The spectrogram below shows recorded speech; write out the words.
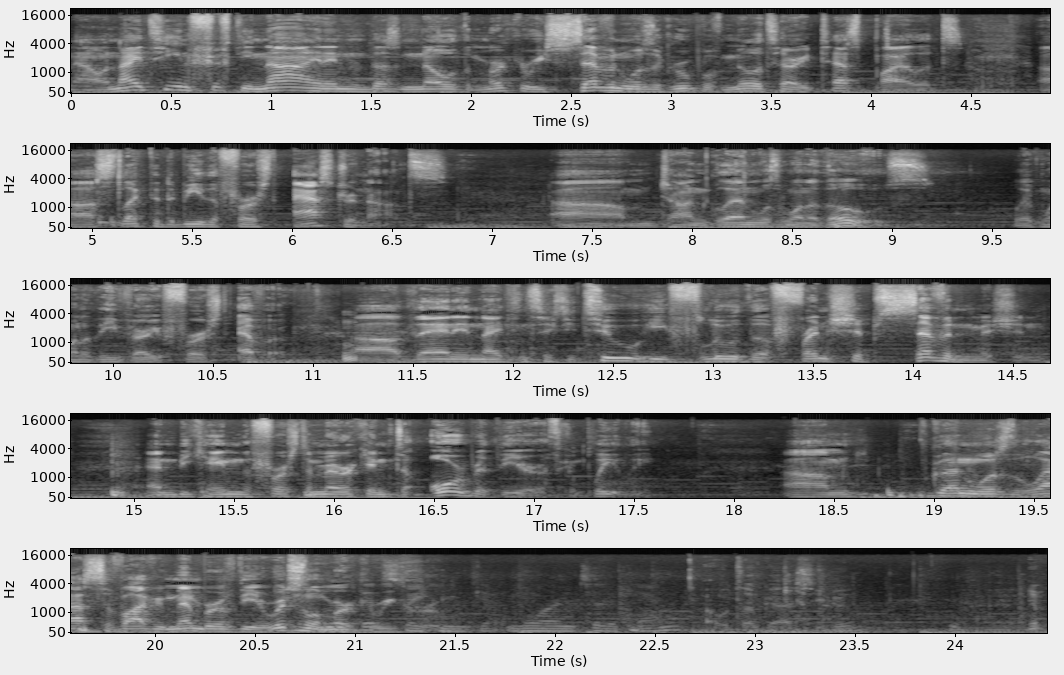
Now, in 1959, anyone who doesn't know, the Mercury 7 was a group of military test pilots uh, selected to be the first astronauts. Um, John Glenn was one of those, like one of the very first ever. Uh, then in 1962, he flew the Friendship 7 mission and became the first American to orbit the Earth completely. Um, Glenn was the last surviving member of the original Mercury crew. get more into the camera. Oh, what's up, guys? You good? Yep.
